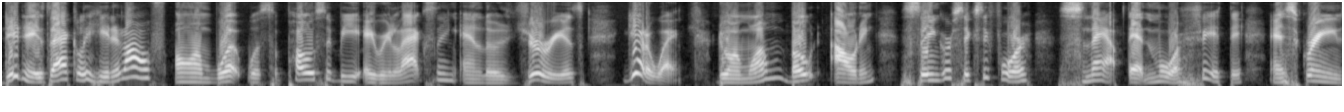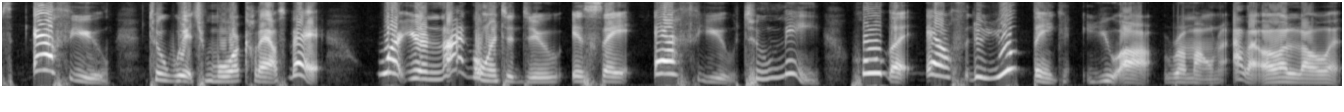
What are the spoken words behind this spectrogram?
didn't exactly hit it off on what was supposed to be a relaxing and luxurious getaway. During one boat outing, Singer 64 snapped at Moore 50 and screams, F you, to which Moore claps back. What you're not going to do is say F you to me. Who the F do you think you are, Ramona? I like, oh Lord.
